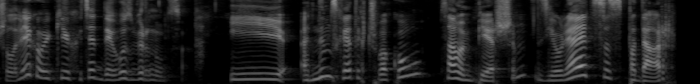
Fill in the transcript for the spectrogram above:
чалавекаў якія хацяць да яго звярнуцца. І адным з гэтых чувакоў самым першым з'яўляецца спадар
